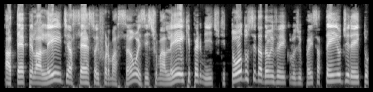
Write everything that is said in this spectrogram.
até pela lei de acesso à informação, existe uma lei que permite que todo cidadão em veículo de imprensa tenha o direito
